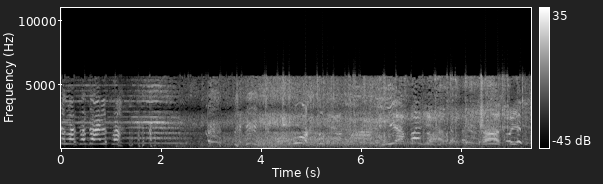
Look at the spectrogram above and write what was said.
он вас задавит, нахуй! Ебать! Охуеть!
